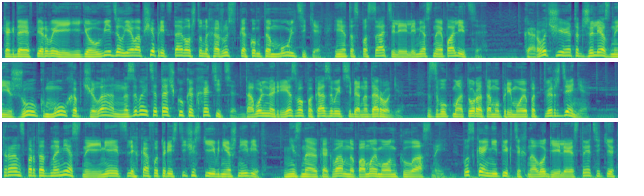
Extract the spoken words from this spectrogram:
Когда я впервые ее увидел, я вообще представил, что нахожусь в каком-то мультике, и это спасатели или местная полиция. Короче, этот железный жук, муха, пчела, называйте тачку как хотите, довольно резво показывает себя на дороге. Звук мотора тому прямое подтверждение. Транспорт одноместный, имеет слегка футуристический внешний вид. Не знаю, как вам, но, по-моему, он классный. Пускай не пик технологии или эстетики,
